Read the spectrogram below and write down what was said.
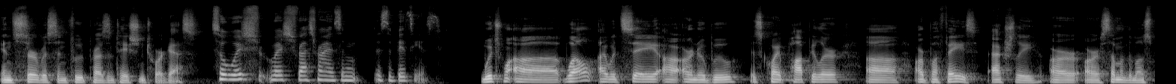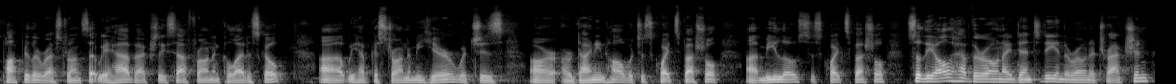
in service and food presentation to our guests. So which which restaurant is is the busiest? Which one? Uh, well, I would say uh, our Nobu is quite popular. Uh, our buffets actually are, are some of the most popular restaurants that we have. Actually, Saffron and Kaleidoscope. Uh, we have gastronomy here, which is our, our dining hall, which is quite special. Uh, Milos is quite special. So they all have their own identity and their own attraction.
